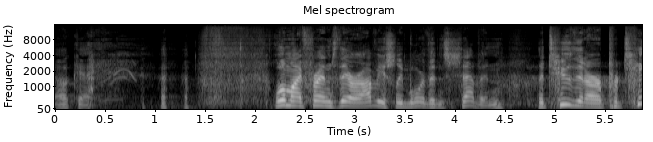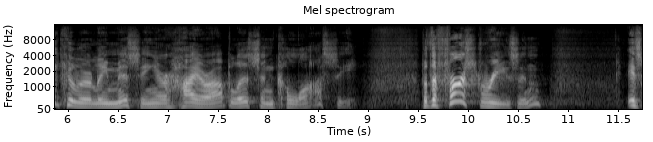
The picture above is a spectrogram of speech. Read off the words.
Okay. Well, my friends, there are obviously more than seven. The two that are particularly missing are Hierapolis and Colossae. But the first reason is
